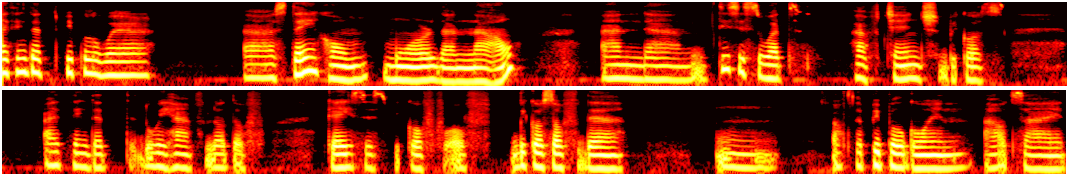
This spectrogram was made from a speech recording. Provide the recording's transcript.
I, think that people were uh, staying home more than now. And um, this is what have changed because i think that we have a lot of cases because of because of the um, of the people going outside.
